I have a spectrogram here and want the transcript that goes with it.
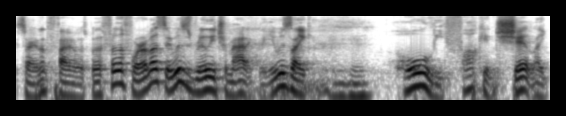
sorry, not the five of us, but for the four of us, it was really traumatic. Like it was like, Mm-hmm. holy fucking shit! Like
